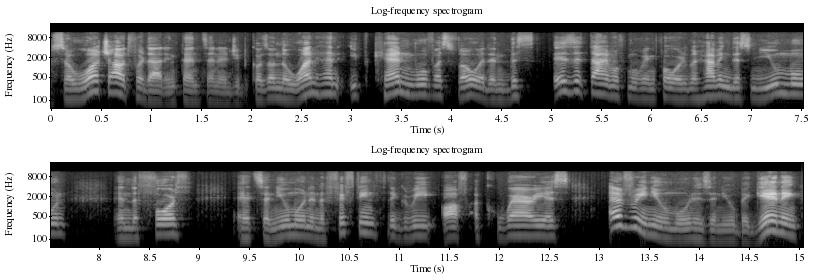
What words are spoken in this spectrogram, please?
So watch out for that intense energy because on the one hand, it can move us forward and this is a time of moving forward. We're having this new moon in the fourth, it's a new moon in the 15th degree of Aquarius. Every new moon is a new beginning,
